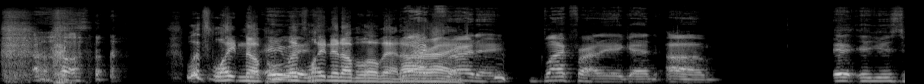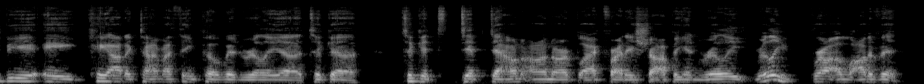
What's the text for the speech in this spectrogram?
let's lighten up. Anyways, let's lighten it up a little bit. Black All right. Friday, Black Friday again. Um, it, it used to be a chaotic time. I think COVID really uh, took a took a dip down on our Black Friday shopping and really really brought a lot of it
